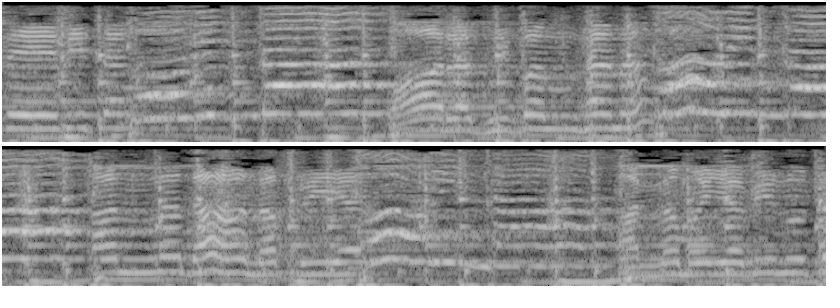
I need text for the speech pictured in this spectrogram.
సేవిత పారధి అన్నదాన ప్రియ అన్నమయ వినుత.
